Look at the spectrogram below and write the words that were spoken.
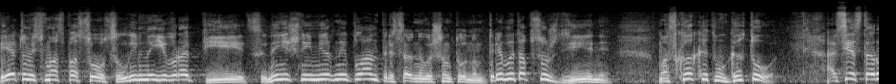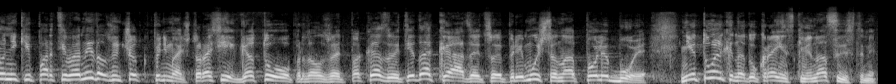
И этому весьма способствовал именно европейцы. Нынешний мирный план, представленный Вашингтоном, требует обсуждения. Москва к этому готова. А все сторонники партии войны должны четко понимать, что Россия готова продолжать показывать и доказывать свое преимущество на поле боя. Не только над украинскими нацистами,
